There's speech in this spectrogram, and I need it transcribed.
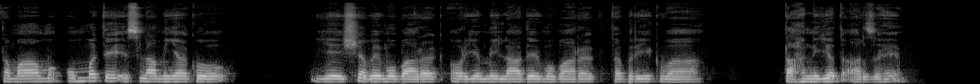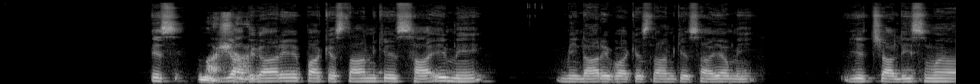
تمام امت اسلامیہ کو۔ یہ شب مبارک اور یہ میلاد مبارک تبریک و تہنیت عرض ہے۔ اس یادگار پاکستان کے سائے میں مینار پاکستان کے سایہ میں یہ چالیسواں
